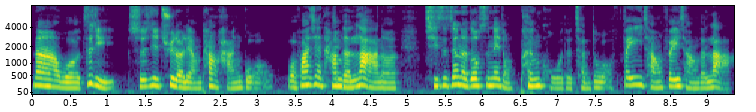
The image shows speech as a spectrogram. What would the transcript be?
那我自己实际去了两趟韩国，我发现他们的辣呢，其实真的都是那种喷火的程度，哦非常非常的辣，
